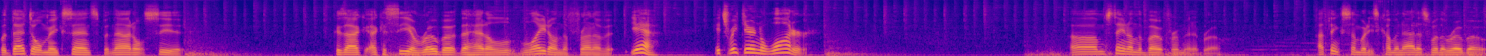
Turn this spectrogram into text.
But that don't make sense, but now I don't see it. Because I, I could see a rowboat that had a light on the front of it. Yeah, it's right there in the water. Uh, I'm staying on the boat for a minute, bro. I think somebody's coming at us with a rowboat.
